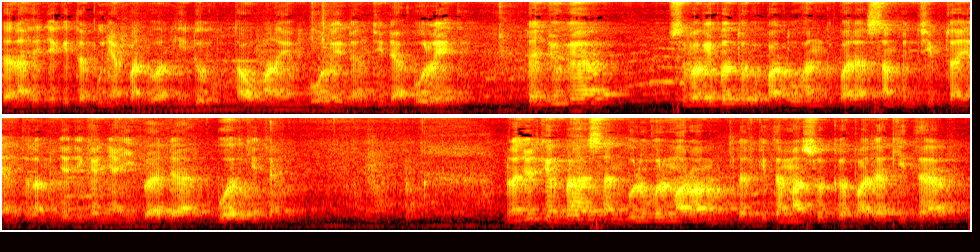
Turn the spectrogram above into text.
dan akhirnya kita punya panduan hidup, tahu mana yang boleh dan tidak boleh dan juga sebagai bentuk kepatuhan kepada sang pencipta yang telah menjadikannya ibadah buat kita. Melanjutkan bahasan bulughul maram dan kita masuk kepada kitab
